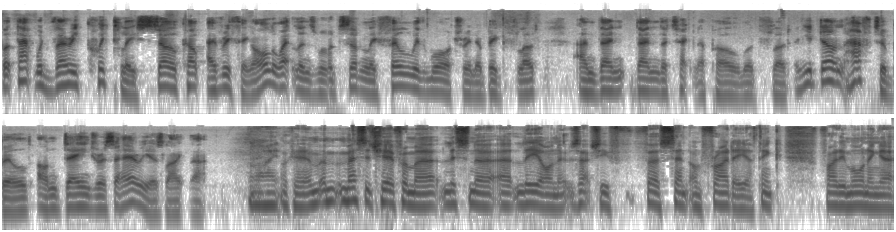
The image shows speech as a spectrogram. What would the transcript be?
but that would very quickly soak up everything. All the wetlands would suddenly fill with water in a big flood, and then, then the Technopole would flood. And you don't have to build on dangerous areas like that. Right. Okay. A, message here from a listener, uh, Leon. It was actually first sent on Friday, I think, Friday morning. Uh,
